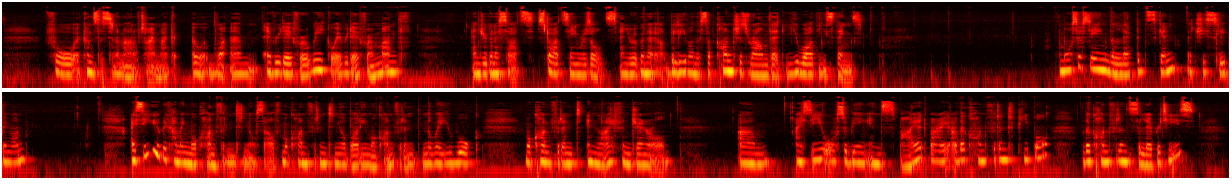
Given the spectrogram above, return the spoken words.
for a consistent amount of time, like oh, um, every day for a week or every day for a month. And you're going to start start seeing results, and you're going to believe on the subconscious realm that you are these things. I'm also seeing the leopard skin that she's sleeping on. I see you becoming more confident in yourself, more confident in your body, more confident in the way you walk, more confident in life in general. Um, I see you also being inspired by other confident people, other confident celebrities,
